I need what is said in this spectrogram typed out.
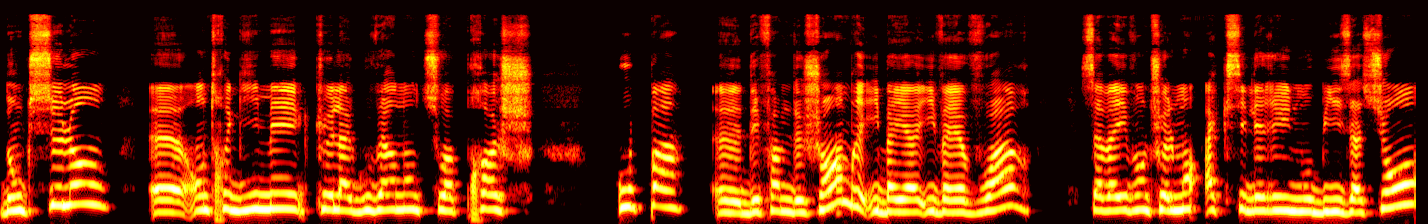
Donc selon, entre guillemets, que la gouvernante soit proche ou pas euh, des femmes de chambre, il va, y va avoir ça va éventuellement accélérer une mobilisation.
